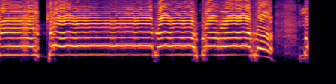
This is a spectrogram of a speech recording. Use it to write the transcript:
ಮಾರ ಮಾರ್ಗವ ನಮ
